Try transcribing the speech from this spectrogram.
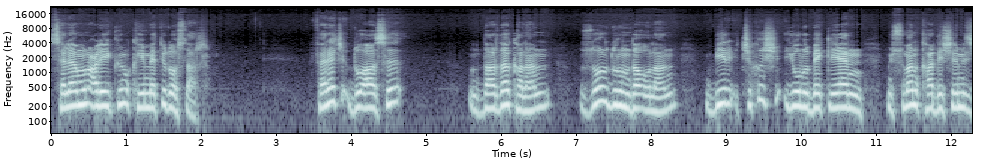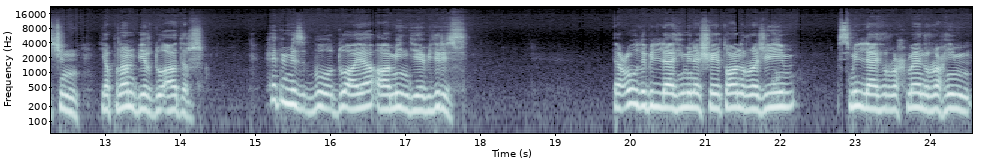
Selamun aleyküm kıymetli dostlar. Fereç duası darda kalan, zor durumda olan, bir çıkış yolu bekleyen Müslüman kardeşlerimiz için yapılan bir duadır. Hepimiz bu duaya amin diyebiliriz. Euzu billahi mineşşeytanirracim. Bismillahirrahmanirrahim.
